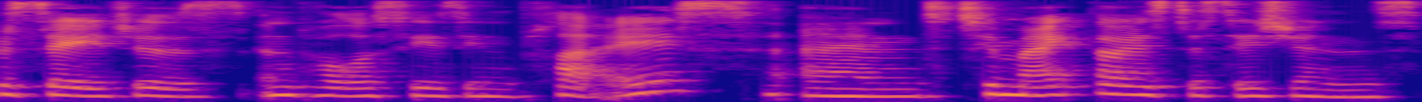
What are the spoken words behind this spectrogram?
procedures and policies in place and to make those decisions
